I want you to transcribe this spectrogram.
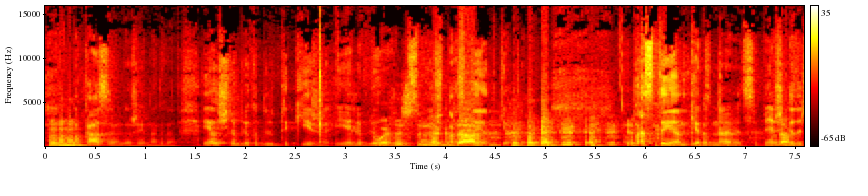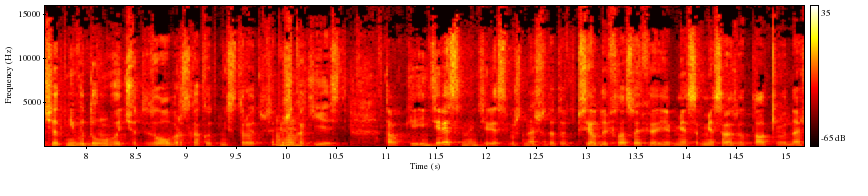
показываем даже иногда. Я очень люблю, когда люди такие же. И я люблю Ой, значит, простые анкеты. Простые анкеты нравятся. Понимаешь, когда человек не выдумывает что-то, образ какой-то не строит, все пишет как есть. Там интересно, ну интересно. Потому что, знаешь, вот эта псевдофилософия меня, меня сразу отталкивает, знаешь,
